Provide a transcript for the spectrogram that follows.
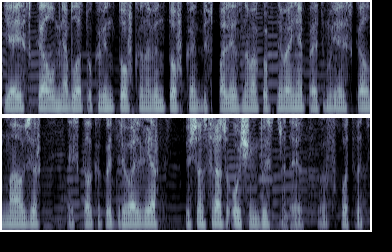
я искал, у меня была только винтовка, но винтовка бесполезна в окопной войне, поэтому я искал маузер, я искал какой-то револьвер. То есть он сразу очень быстро дает вход в это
